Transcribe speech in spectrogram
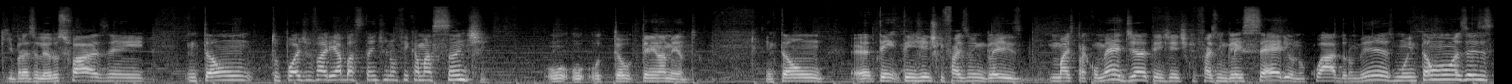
que brasileiros fazem. Então, tu pode variar bastante e não fica maçante o, o, o teu treinamento. Então, é, tem, tem gente que faz o inglês mais para comédia, tem gente que faz o inglês sério no quadro mesmo. Então, às vezes,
